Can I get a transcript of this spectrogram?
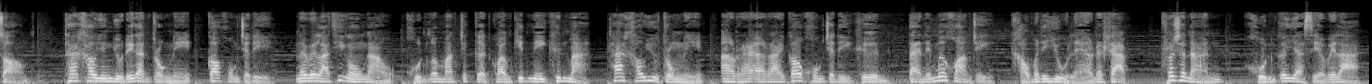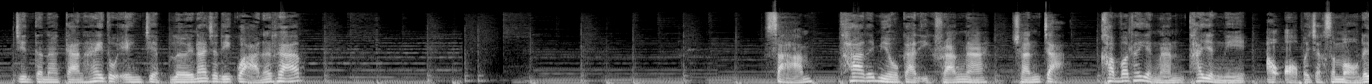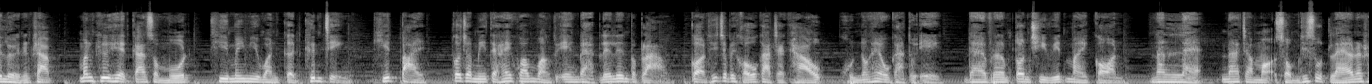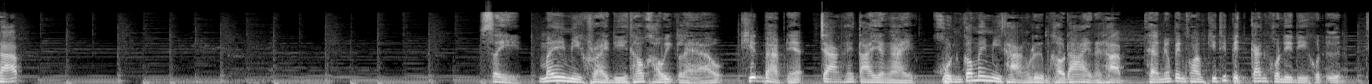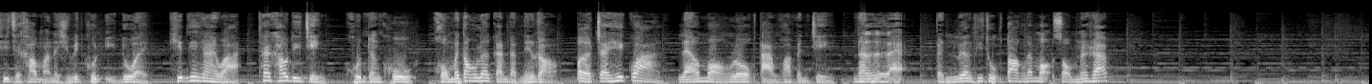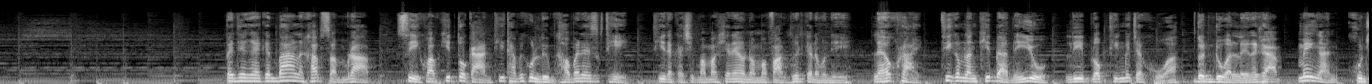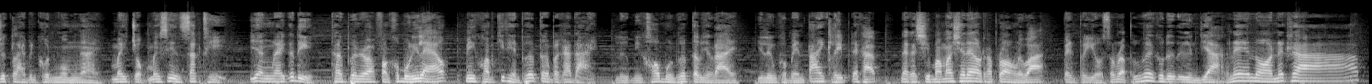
2. ถ้าเขายังอยู่ด้วยกันตรงนี้ก็คงจะดี ในเวลาที่เงาเงาคุณก็มักจะเกิดความคิดนี้ขึ้นมา ถ้าเขาอยู่ตรงนี้ อะไรอะไรๆก็คงจะดีขึ้น แต่ในเมื่อความจริงเขาไม่ได้อยู่แล้วนะครับ เพราะฉะนั้นคุณก็อย่าเสียเวลาจินตนาการให้ตัวเองเจ็บเลยน่าจะดีกว่านะครับ 3. ถ้าได้มีโอกาสอีกครั้งนะ ฉันจะ คำว่าถ้าอย่างนั้นถ้าอย่างนี้เอาออกไปจากสมองได้เลยนะครับ มันคือเหตุการณ์สมมุติที่ไม่มีวันเกิดขึ้นจริง คิดไปก็จะมีแต่ให้ความหวังตัวเองแบบเล่นๆเปล่าๆก่อนที่จะไปขอโอกาสจากเขา คุณต้องให้โอกาสตัวเอง ได้เริ่มต้นชีวิตใหม่ก่อน นั่นแหละ น่าจะเหมาะสมที่สุดแล้วนะครับ 4. ไม่มีใครดีเท่าเขาอีกแล้ว คิดแบบนี้จ้างให้ตายยังไง คุณก็ไม่มีทางลืมเขาได้นะครับ แถมยังเป็นความคิดที่ปิดกั้นคนดีๆคนอื่น ที่จะเข้ามาในชีวิตคุณอีกด้วย คิดง่ายๆว่า ถ้าเขาดีจริง คุณทั้งคู่ คงไม่ต้องเลิกกันแบบนี้หรอก เปิดใจให้กว้าง แล้วมองโลกตามความเป็นจริง นั่นแหละ เป็นเรื่องที่ถูกต้องและเหมาะสมนะครับเป็นยังไงกันบ้างล่ะครับสำหรับ 4 ความคิดตัวการที่ทำให้คุณลืมเขาไม่ได้สักที ที่นากาชิมะมักชแนลนำมาฝากเพื่อนกันในวันนี้ แล้วใครที่กำลังคิดแบบนี้อยู่ รีบลบทิ้งไปจากหัวด่วนๆเลยนะครับ ไม่งั้นคุณจะกลายเป็นคนงมงาย ไม่จบไม่สิ้นสักที อย่างไรก็ดีถ้าเพื่อนรับฟังข้อมูลนี้แล้ว มีความคิดเห็นเพิ่มเติมประการใด หรือมีข้อมูลเพิ่มเติมอย่างไร อย่าลืมคอมเมนต์ใต้คลิปนะครับนากาชิมะมักชแนลรับรองเลยว่าเป็นประโยชน์สำหรับเพื่อนๆคนอื่นๆ อย่างแน่นอนนะครับ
